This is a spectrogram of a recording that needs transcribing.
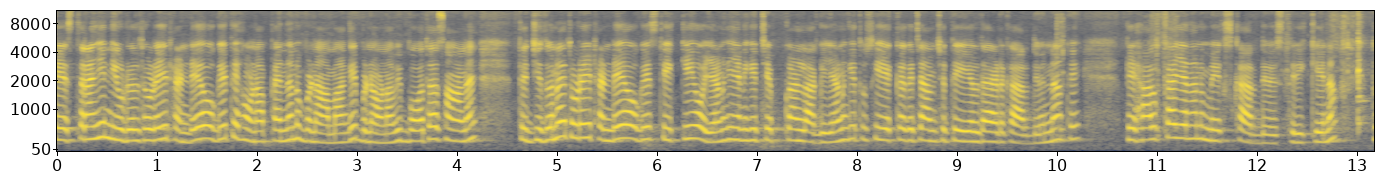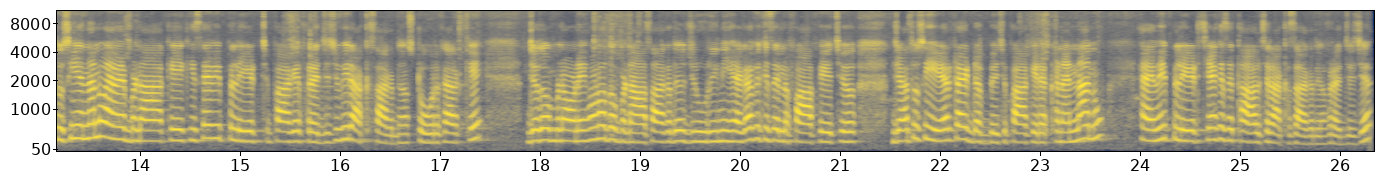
ਤੇ ਇਸ ਤਰ੍ਹਾਂ ਜੀ ਨਿਊਡਲ ਥੋੜੇ ਜਿਹੇ ਠੰਡੇ ਹੋ ਗਏ ਤੇ ਹੁਣ ਆਪਾਂ ਇਹਨਾਂ ਨੂੰ ਬਣਾਵਾਂਗੇ। ਬਣਾਉਣਾ ਵੀ ਬਹੁਤ ਆਸਾਨ ਹੈ ਤੇ ਜਦੋਂ ਨਾ ਥੋੜੇ ਜਿਹੇ ਠੰਡੇ ਹੋ ਗਏ ਸਟਿੱਕੀ ਹੋ ਜਾਣਗੇ, ਯਾਨੀ ਕਿ ਚਿਪਕਣ ਲੱਗ ਜਾਣਗੇ, ਤੁਸੀਂ ਇੱਕ ਇੱਕ ਚਮਚ ਤੇਲ ਦਾ ਐਡ ਕਰ ਦਿਓ ਇਹਨਾਂ ਤੇ ਤੇ ਹਲਕਾ ਜਿਹਾ ਇਹਨਾਂ ਨੂੰ ਮਿਕਸ ਕਰ ਦਿਓ ਇਸ ਤਰੀਕੇ ਨਾਲ। ਤੁਸੀਂ ਇਹਨਾਂ ਨੂੰ ਐਵੇਂ ਬਣਾ ਕੇ ਕਿਸੇ ਵੀ ਪਲੇਟ 'ਚ ਪਾ ਕੇ ਫ੍ਰਿਜ 'ਚ ਵੀ ਰੱਖ ਸਕਦੇ ਹੋ ਸਟੋਰ ਕਰਕੇ। ਜਦੋਂ ਬਣਾਉਣੇ ਹੋਣ ਉਦੋਂ ਬਣਾ ਸਕਦੇ ਹੋ, ਜ਼ਰੂਰੀ ਨਹੀਂ ਹੈਗਾ ਵੀ ਕਿਸੇ ਲਿਫਾਫੇ 'ਚ ਜਾਂ ਤੁਸੀਂ 에ਅਰ ਟਾਈਟ ਡੱਬੇ 'ਚ ਪਾ ਕੇ ਰੱਖਣਾ ਇਹਨਾਂ ਨੂੰ। ਐਵੇਂ ਪਲੇਟ 'ਚ ਜਾਂ ਕਿਸੇ ਥਾਲ 'ਚ ਰੱਖ ਸਕਦੇ ਹੋ ਫ੍ਰਿਜ 'ਚ।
